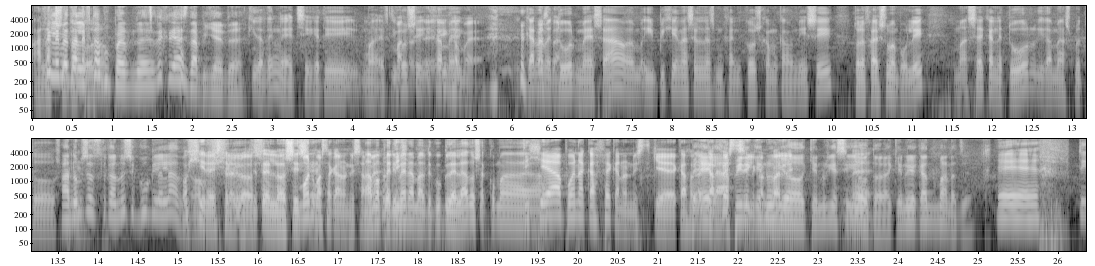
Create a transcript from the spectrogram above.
αλλάξουν Φίλε, με τον τα λεφτά κόσμο. που παίρνουν, δεν χρειάζεται να πηγαίνουν. Κοίτα, δεν είναι έτσι, γιατί μα, Μα, ευτυχώς ε, είχαμε, είχαμε κάναμε Πες τα. tour μέσα. ε, Υπήρχε ένας Έλληνας μηχανικός που είχαμε κανονίσει. Τον ευχαριστούμε πολύ. Μας έκανε tour. Είδαμε, ας πούμε, το σπίτι. Α, νόμιζα ότι το κανόνισε η Google Ελλάδα. Όχι, ρε, είσαι τρελός. Τι τρελός είσαι. Μόνοι μας τα κανονίσαμε. Άμα Τι- περιμέναμε από την Google Ελλάδος, ακόμα. Τυχαία από ένα καφέ κανονίστηκε καφέ, Έλα, καφές στη πήρε Silicon Valley. καινούριο, καινούργια CEO Ναι. τώρα, καινούργια account manager. Ε, τι,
